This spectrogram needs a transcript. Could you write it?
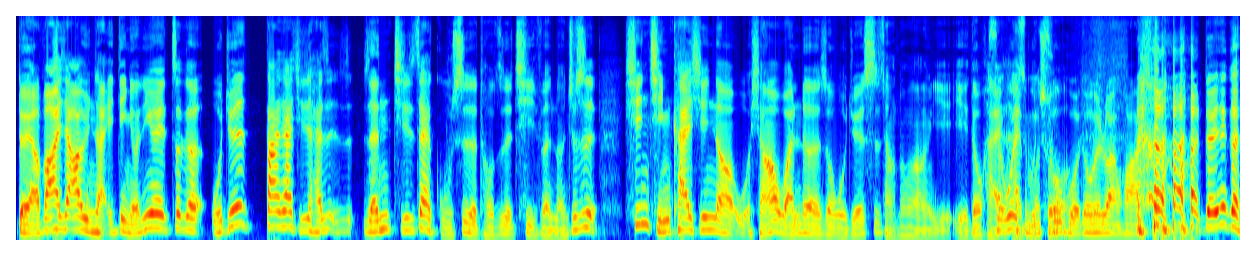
对啊，发一下奥运财一定有，因为这个我觉得大家其实还是人，其实，在股市的投资的气氛呢，就是心情开心呢，我想要玩乐的时候，我觉得市场通常也也都还还不错。为什么出国都会乱花钱？对，那个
